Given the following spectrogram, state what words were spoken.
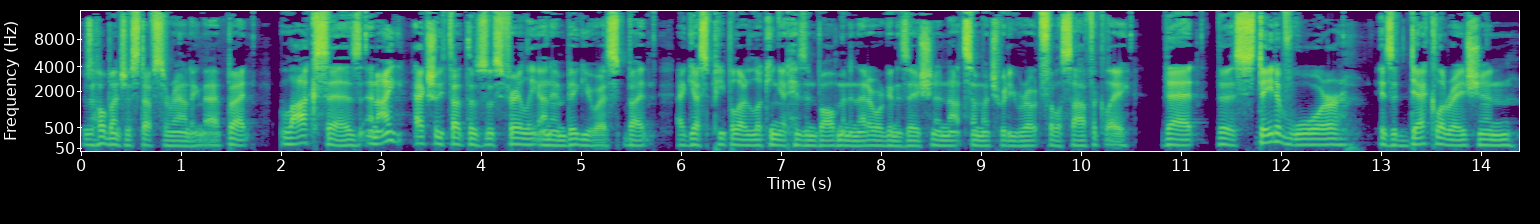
there's a whole bunch of stuff surrounding that. But Locke says, and I actually thought this was fairly unambiguous, but I guess people are looking at his involvement in that organization and not so much what he wrote philosophically, that the state of war is a declaration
